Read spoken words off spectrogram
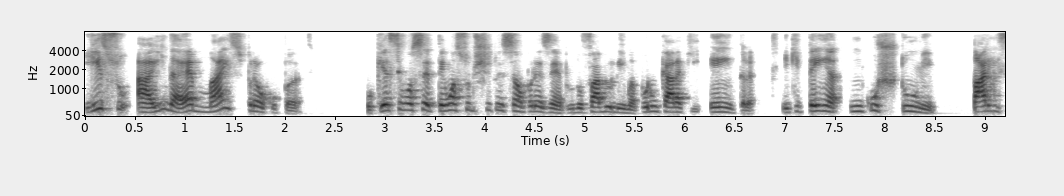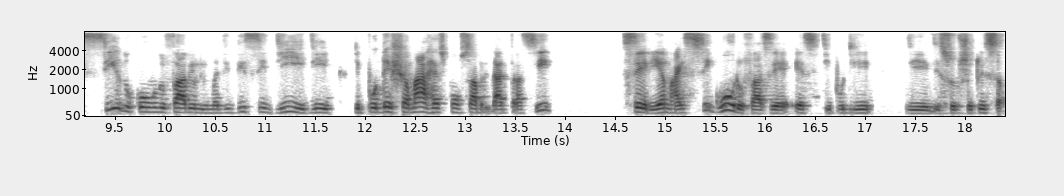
Isso ainda é mais preocupante. Porque se você tem uma substituição, por exemplo, do Fábio Lima por um cara que entra e que tenha um costume parecido com o do Fábio Lima de decidir, de, de poder chamar a responsabilidade para si, seria mais seguro fazer esse tipo de, de, de substituição.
